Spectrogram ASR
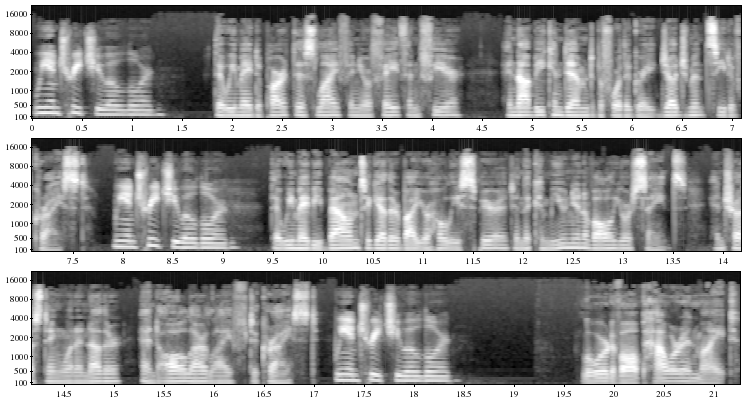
We entreat you, O Lord. That we may depart this life in your faith and fear, and not be condemned before the great judgment seat of Christ. We entreat you, O Lord that we may be bound together by your Holy Spirit in the communion of all your saints, entrusting one another and all our life to Christ. We entreat you, O Lord. Lord of all power and might,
